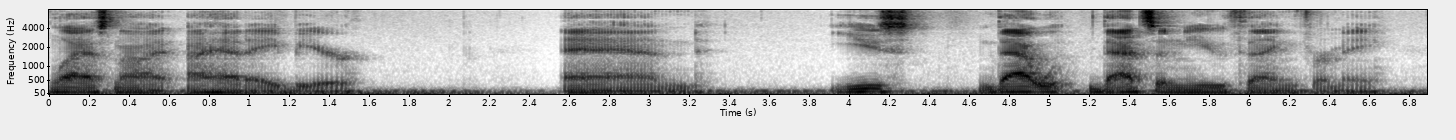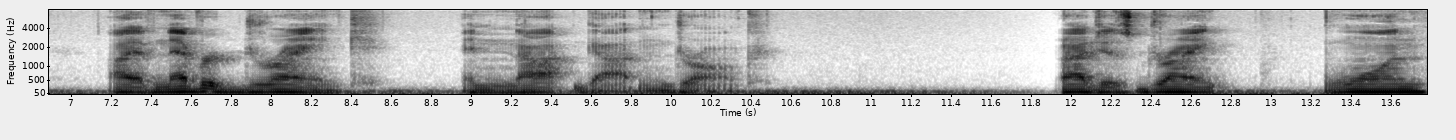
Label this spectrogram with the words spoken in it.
Last night, I had a beer, and used that that's a new thing for me. I have never drank and not gotten drunk. I just drank one.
